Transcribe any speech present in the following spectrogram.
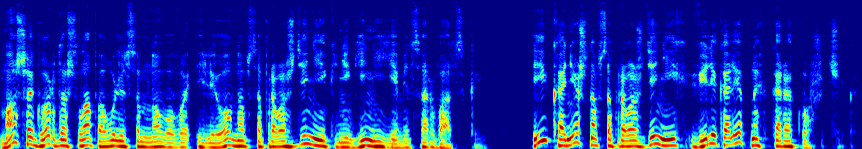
Маша гордо шла по улицам Нового Илеона в сопровождении княгини Емец-Орватской и, конечно, в сопровождении их великолепных каракошечек.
